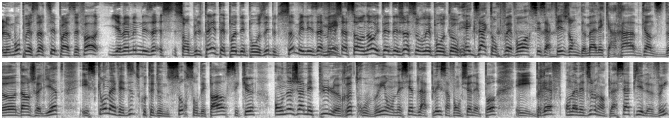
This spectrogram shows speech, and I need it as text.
Le mot pressenti est pas assez fort. Il y avait même des, son bulletin était pas déposé puis tout ça, mais les affiches Mais- à son nom étaient déjà sur les poteaux. Exact, on pouvait voir ces affiches donc de Malek Arab, candidat dans Joliette. Et ce qu'on avait dit du côté d'une source au départ, c'est que on n'a jamais pu le retrouver. On essayait de l'appeler, ça fonctionnait pas. Et bref, on avait dû le remplacer à pied levé.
